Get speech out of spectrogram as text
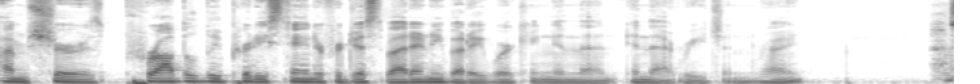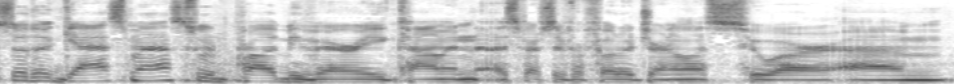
I'm sure is probably pretty standard for just about anybody working in that in that region, right? So the gas masks would probably be very common, especially for photojournalists who are um,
